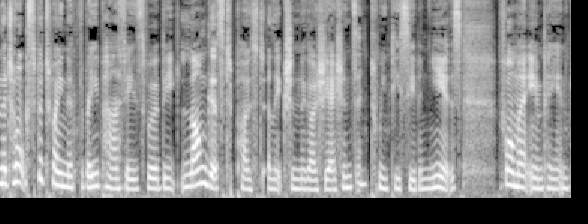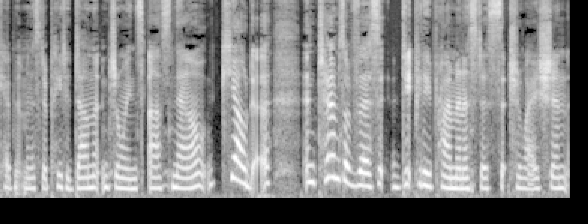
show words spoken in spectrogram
And the talks between the three parties were the longest post election negotiations in 27 years. Former MP and Cabinet Minister Peter Dunne joins us now. Kia ora. In terms of this Deputy Prime Minister situation,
